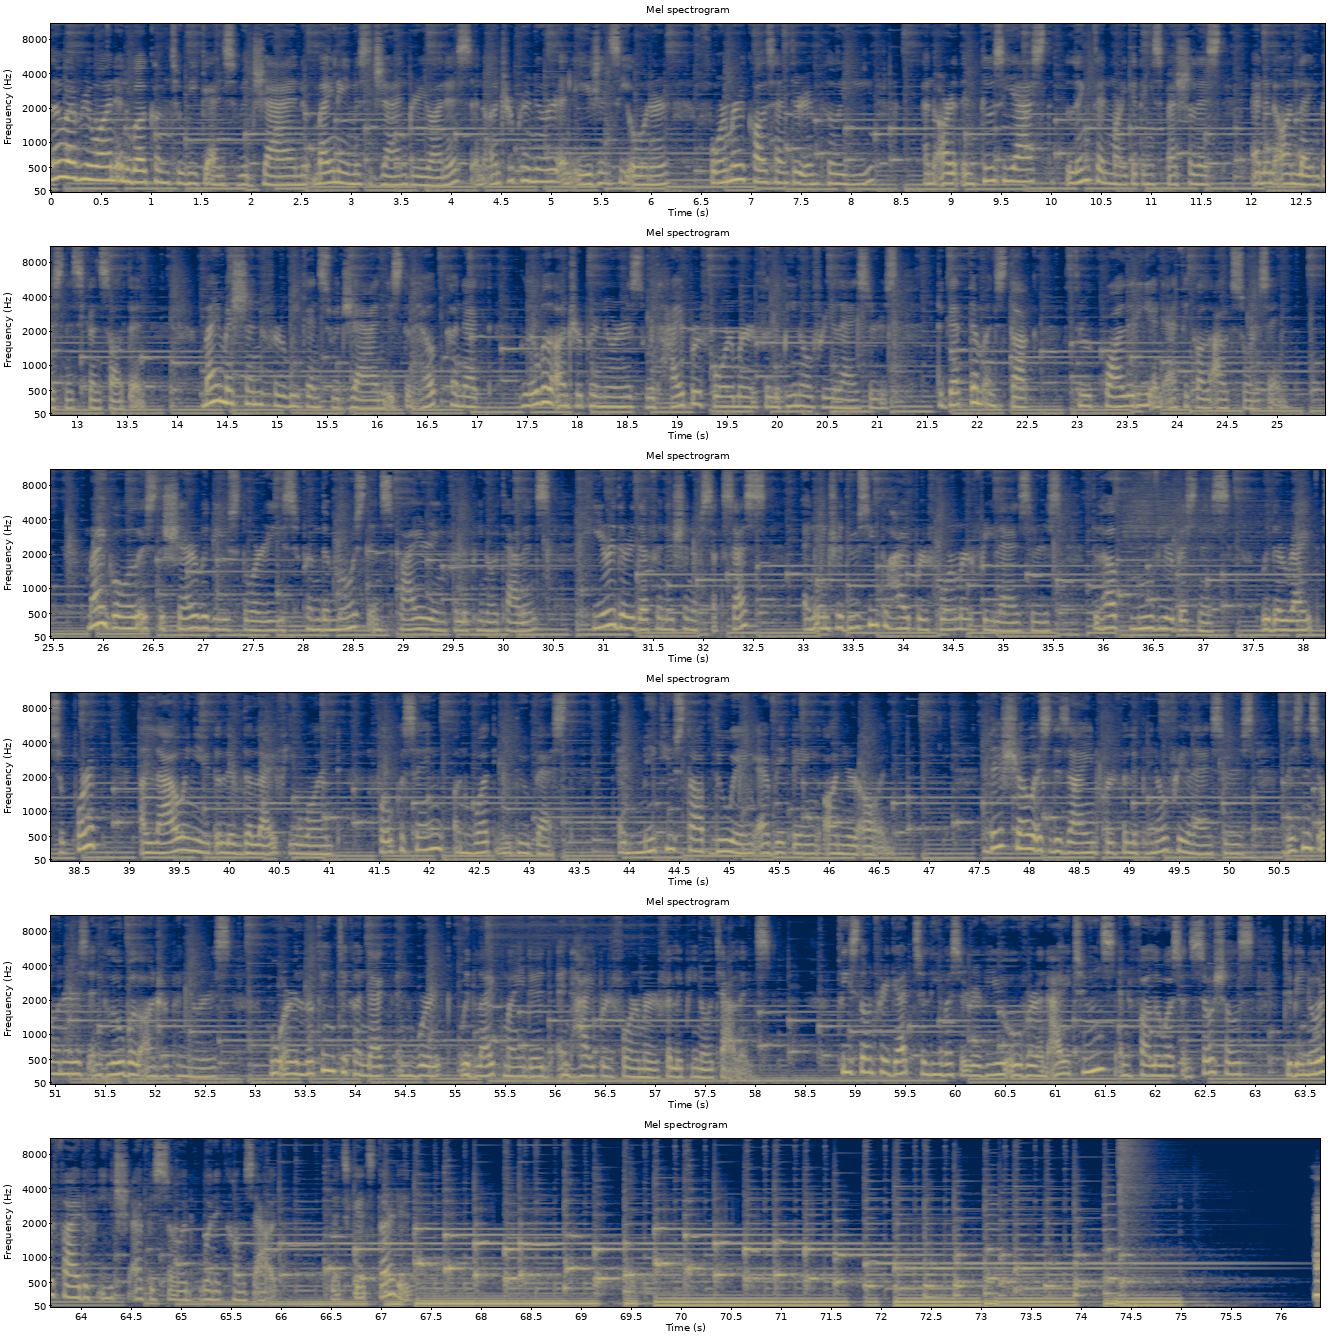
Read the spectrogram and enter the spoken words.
Hello, everyone, and welcome to Weekends with Jan. My name is Jan Briones, an entrepreneur and agency owner, former call center employee, an art enthusiast, LinkedIn marketing specialist, and an online business consultant. My mission for Weekends with Jan is to help connect global entrepreneurs with high performer Filipino freelancers to get them unstuck through quality and ethical outsourcing. My goal is to share with you stories from the most inspiring Filipino talents, hear their definition of success, and introduce you to high performer freelancers to help move your business with the right support, allowing you to live the life you want, focusing on what you do best, and make you stop doing everything on your own. This show is designed for Filipino freelancers, business owners, and global entrepreneurs who are looking to connect and work with like minded and high performer Filipino talents. Please don't forget to leave us a review over on iTunes and follow us on socials to be notified of each episode when it comes out. Let's get started.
